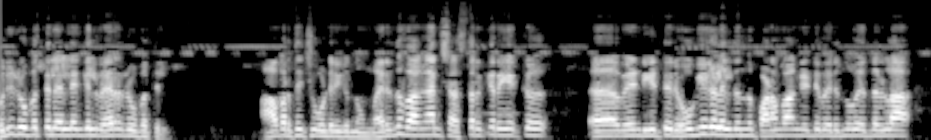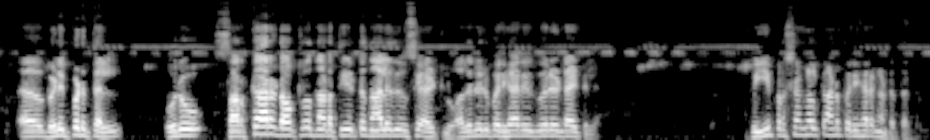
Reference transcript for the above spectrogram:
ഒരു രൂപത്തിലല്ലെങ്കിൽ വേറെ രൂപത്തിൽ ആവർത്തിച്ചുകൊണ്ടിരിക്കുന്നു മരുന്ന് വാങ്ങാൻ ശസ്ത്രക്രിയക്ക് വേണ്ടിയിട്ട് രോഗികളിൽ നിന്ന് പണം വാങ്ങേണ്ടി വരുന്നു എന്നുള്ള വെളിപ്പെടുത്തൽ ഒരു സർക്കാർ ഡോക്ടർ നടത്തിയിട്ട് നാല് ദിവസമേ ആയിട്ടുള്ളൂ. അതിനൊരു പരിഹാരം ഇതുവരെ ഉണ്ടായിട്ടില്ല. അപ്പൊ ഈ പ്രശ്നങ്ങൾക്കാണ് പരിഹാരം കണ്ടെത്തേണ്ടത്.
